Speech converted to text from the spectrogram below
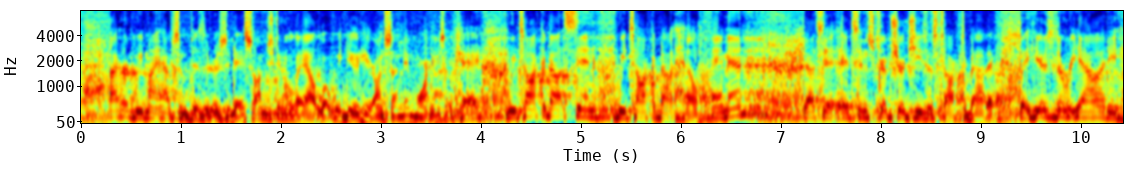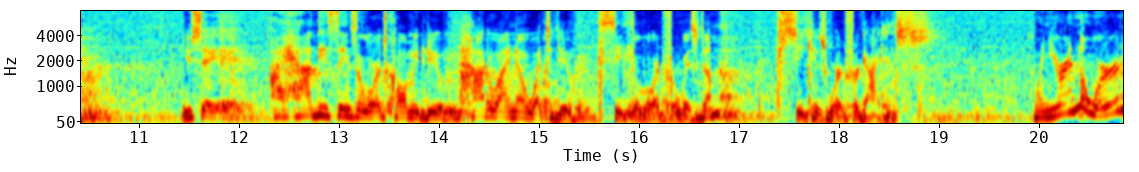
I heard we might have some visitors today, so I'm just going to lay out what we do here on Sunday mornings, okay? We talk about sin, we talk about hell. Amen? That's it. It's in Scripture. Jesus talked about it. But here's the reality. You say, I have these things the Lord's called me to do. How do I know what to do? Seek the Lord for wisdom, seek His word for guidance. When you're in the Word,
